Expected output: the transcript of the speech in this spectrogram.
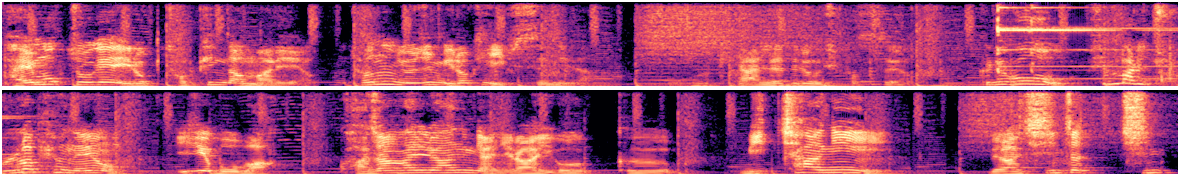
발목 쪽에 이렇게 접힌단 말이에요. 저는 요즘 이렇게 입습니다. 그렇게 알려드리고 싶었어요. 그리고 신발이 졸라 편해요. 이게 뭐 막 과장하려 하는 게 아니라 이거 그 밑창이 내가 진짜 진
